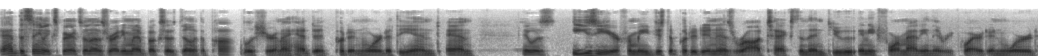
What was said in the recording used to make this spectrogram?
I had the same experience when I was writing my books. I was dealing with a publisher, and I had to put it in Word at the end, and it was easier for me just to put it in as raw text and then do any formatting they required in Word,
